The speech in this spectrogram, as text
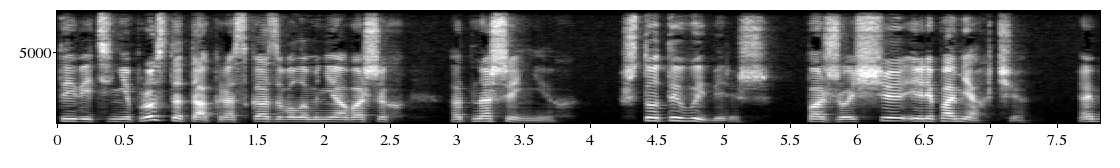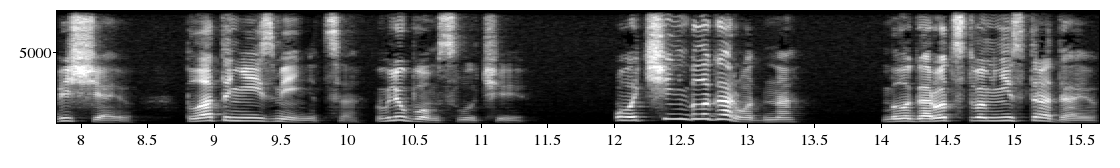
ты ведь не просто так рассказывала мне о ваших отношениях. Что ты выберешь? Пожестче или помягче? Обещаю, плата не изменится, в любом случае. Очень благородно. Благородством не страдаю,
